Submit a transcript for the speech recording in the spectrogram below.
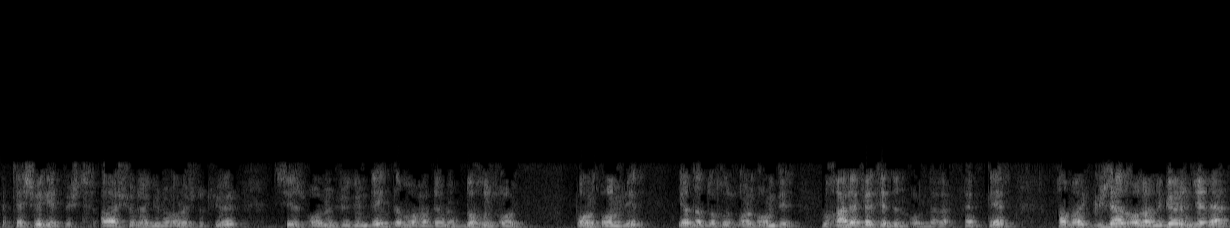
hep teşvik etmiştir. Aşure günü oruç tutuyor. Siz 10. gün değil de Muharrem'in 9-10, 10-11 ya da 9-10-11 muhalefet edin onlara hep der. Ama güzel olanı görünce de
